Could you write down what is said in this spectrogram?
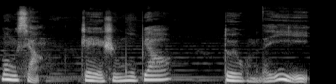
梦想，这也是目标对我们的意义。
